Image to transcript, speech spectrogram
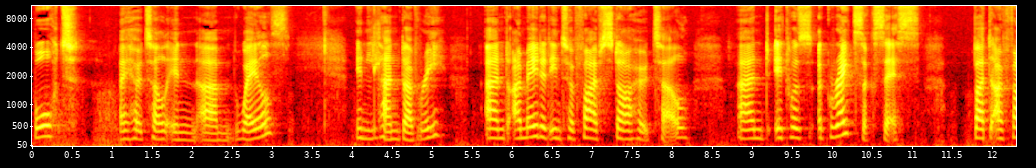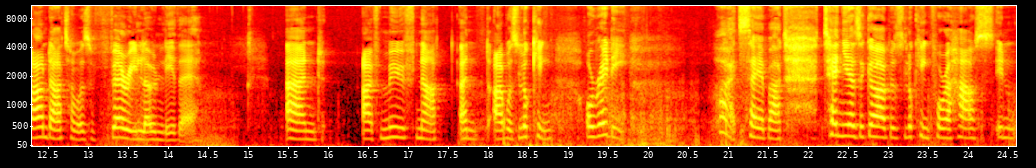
bought a hotel in um, Wales, in Llandovery and I made it into a five star hotel and it was a great success. But I found out I was very lonely there. And I've moved now, and I was looking already, oh, I'd say about 10 years ago, I was looking for a house in,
